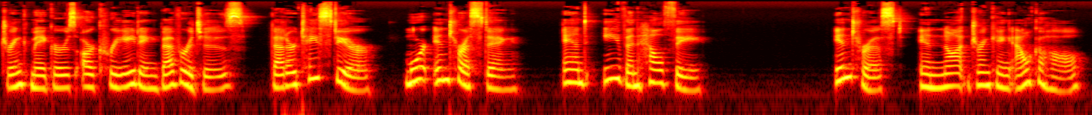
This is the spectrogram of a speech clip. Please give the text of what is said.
Drink makers are creating beverages that are tastier, more interesting, and even healthy. Interest in not drinking alcohol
